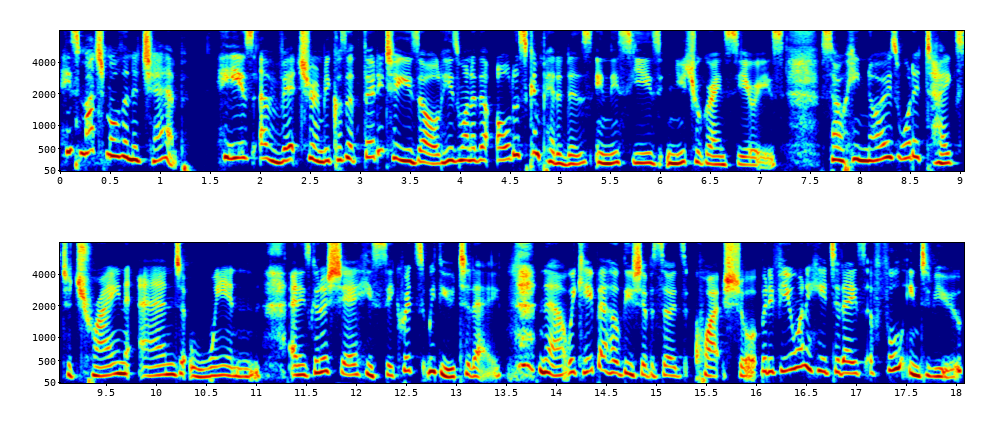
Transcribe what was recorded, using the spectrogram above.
he's much more than a champ. He is a veteran because at 32 years old, he's one of the oldest competitors in this year's Neutral Nutrigrain series. So he knows what it takes to train and win. And he's going to share his secrets with you today. Now, we keep our Healthy-ish episodes quite short, but if you want to hear today's full interview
